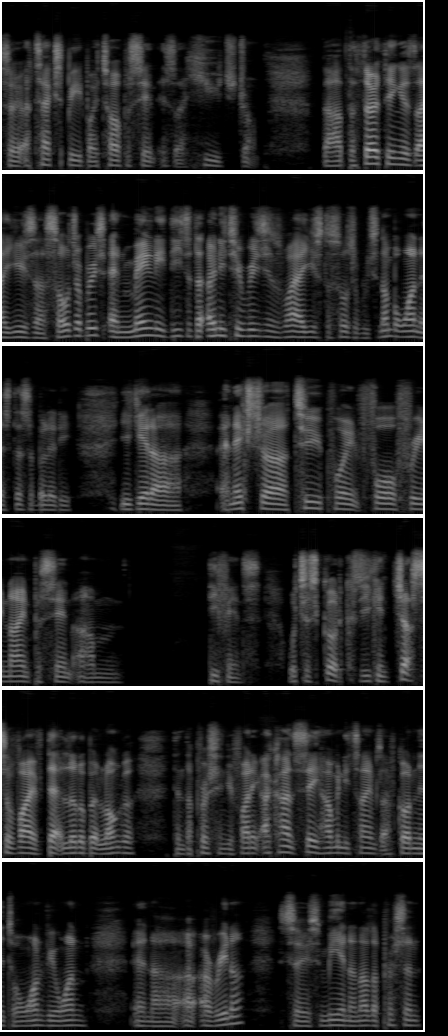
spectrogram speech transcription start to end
So attack speed by 12% is a huge jump. Uh, the third thing is I use a soldier boots, and mainly these are the only two reasons why I use the soldier boots. Number one is disability. You get a an extra 2.439% um defense, which is good because you can just survive that little bit longer than the person you're fighting. I can't say how many times I've gotten into a 1v1 in a, a arena. So it's me and another person,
